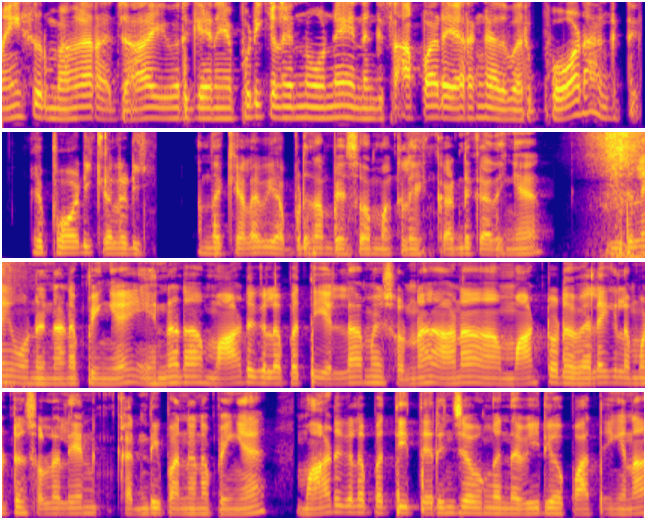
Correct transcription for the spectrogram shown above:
மைசூர் மகாராஜா. இவருக்கு என்னைய பிடிக்கலன்னு உடனே எனக்கு சாப்பாடு இறங்காது. வர போடாங்கிட்டு எப்போ அடி கிளடி. அந்த கிளவி அப்படி தான் பேசுவாள் மக்களே கண்டுக்காதீங்க. இதுலேயும் ஒன்று நினப்பீங்க. என்னடா மாடுகளை பற்றி எல்லாமே சொன்னேன் ஆனால் மாட்டோட விலைகளை மட்டும் சொல்லலையேன்னு கண்டிப்பாக நினைப்பீங்க. மாடுகளை பற்றி தெரிஞ்சவங்க இந்த வீடியோ பார்த்தீங்கன்னா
